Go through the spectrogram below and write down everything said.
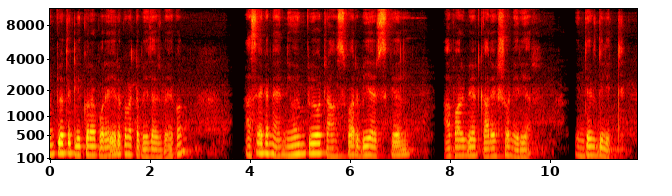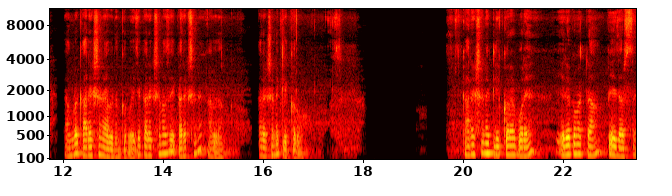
এমপিওতে ক্লিক করার পরে এরকম একটা পেজ আসবে এখন। আছে এখানে নিউ এমপিও ট্রান্সফার বি এর scale upper grade correction arrear index delete আমরা কারেকশনে আবেদন করব। এই যে কারেকশন আছে, এই কারেকশনে আবেদন কারেকশনে ক্লিক করব। কারেকশনে ক্লিক করার পরে এরকম একটা পেজ আসছে।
